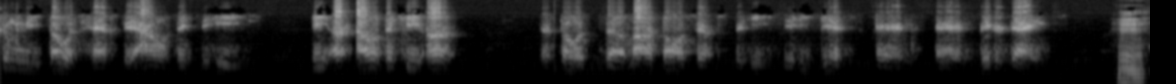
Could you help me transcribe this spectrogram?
too many throw attempts that I don't think that he he I don't think he earned the throw the amount of throw attempts that he that he gets in in bigger games. Hmm.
